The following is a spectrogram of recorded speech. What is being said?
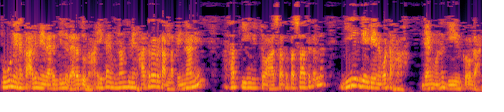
පුහුණු වෙන කාලේ මේ වැරදිල්ල වැරදුනා. ඒකයි උන්වහන්සේ මේ හතරකට කඩලා පෙන්නන්නේ සතියින් යුක්තව ආස්වාද ප්‍රසආස කරලා දීර්ඝයේ කියනකොට හා දැන් මොන දීර්ඝව ගන්න.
